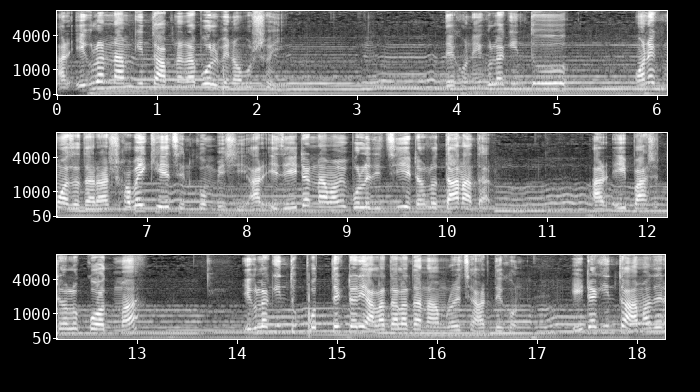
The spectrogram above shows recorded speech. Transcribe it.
আর এগুলার নাম কিন্তু আপনারা বলবেন অবশ্যই। দেখুন, এগুলা কিন্তু অনেক মজাদার, আর সবাই খেয়েছেন কম বেশি। আর এই যে এটার নাম আমি বলে দিচ্ছি, এটা হলো দানাদার। আর এই পাশেরটা হলো কদমা। এগুলা কিন্তু প্রত্যেকটারই আলাদা আলাদা নাম রয়েছে। আর দেখুন, এটা কিন্তু আমাদের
